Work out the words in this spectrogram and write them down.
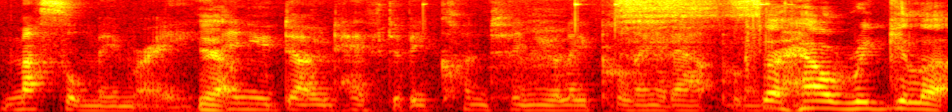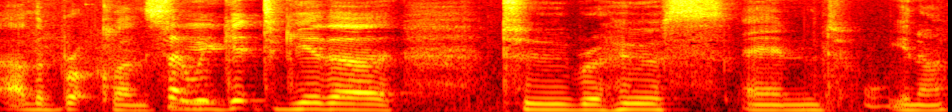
muscle memory Yeah. and you don't have to be continually pulling it out pulling So it out. how regular are the Brooklyns? So, So we- get together to rehearse and you know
